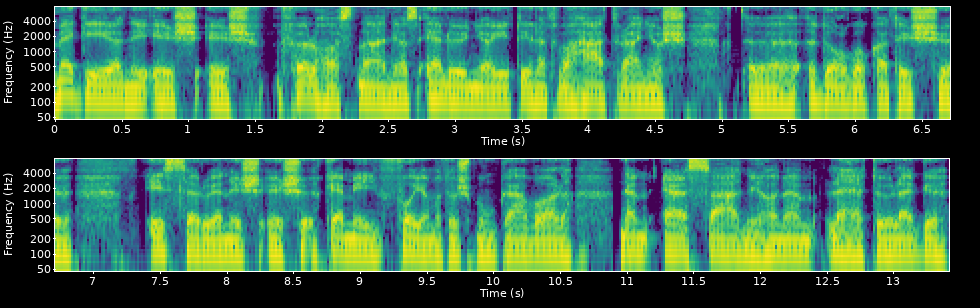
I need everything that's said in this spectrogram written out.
megélni és, és felhasználni az előnyeit, illetve a hátrányos ö, dolgokat is ö, észszerűen és, és kemény, folyamatos munkával nem elszállni, hanem lehetőleg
